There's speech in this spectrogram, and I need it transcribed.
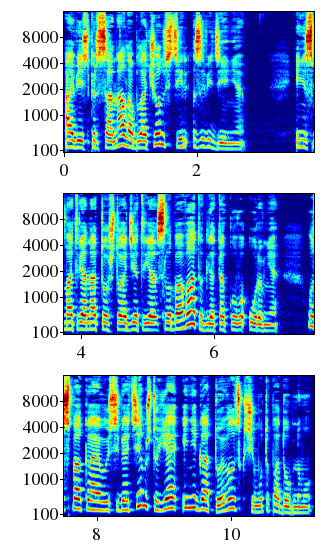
а весь персонал облачен в стиль заведения. И несмотря на то, что одета я слабовато для такого уровня, успокаиваю себя тем, что я и не готовилась к чему-то подобному.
